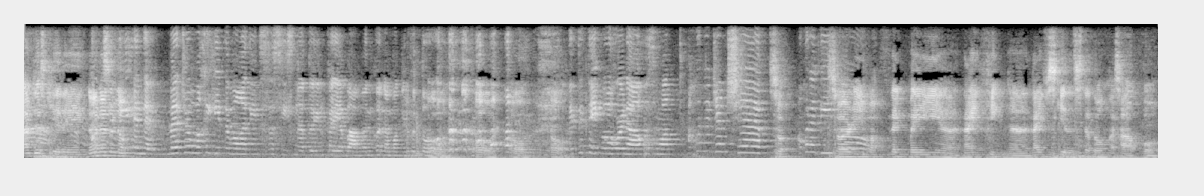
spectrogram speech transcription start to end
I'm just kidding. No, no, no, Actually, no. hindi. Medyo makikita mo nga dito sa season na to yung kayabangan ko na magluto. Oo, oo, oo, oo. Nagtitake over na ako sa mga, ako na dyan, chef. So, ako na dito. sorry, ma- nag may uh, knifing, uh, knife skills na tong asawa ko.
